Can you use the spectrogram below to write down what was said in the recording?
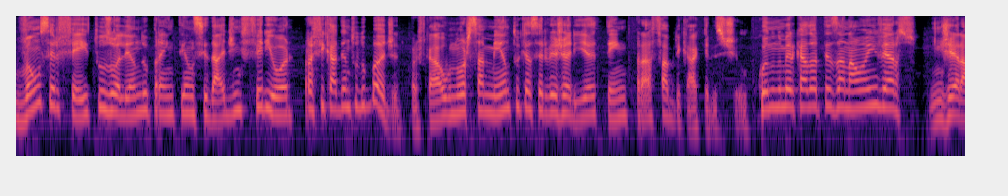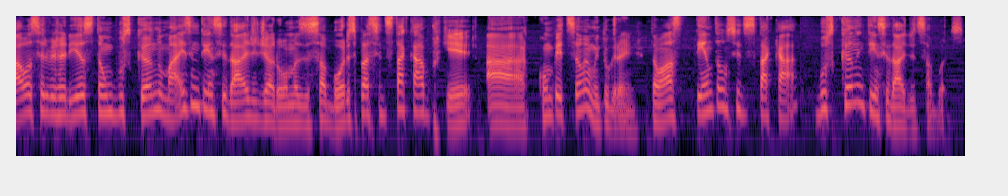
vão ser feitos olhando para a intensidade inferior para ficar dentro do budget, para ficar no orçamento que a cervejaria tem para fabricar aquele estilo. Quando no mercado artesanal é o inverso. Em geral, as cervejarias estão buscando mais intensidade de aromas e sabores para se destacar, porque a competição é muito grande. Então, elas tentam se destacar buscando intensidade de sabores.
